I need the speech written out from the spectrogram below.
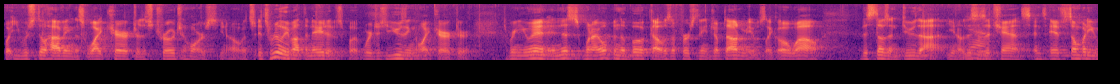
but you were still having this white character, this Trojan horse. You know, it's, it's really about the natives, but we're just using the white character to bring you in. And this, when I opened the book, that was the first thing that jumped out at me. It was like, oh wow, this doesn't do that. You know, this is a chance. And if somebody,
